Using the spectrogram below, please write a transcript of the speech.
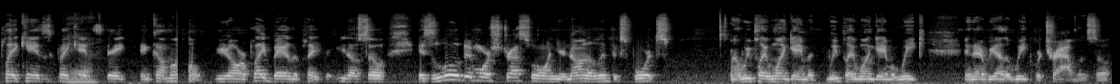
play Kansas, play yeah. Kansas State, and come home. You know, or play Baylor, play. You know, so it's a little bit more stressful on your non-Olympic sports. Uh, we play one game. A, we play one game a week, and every other week we're traveling. So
